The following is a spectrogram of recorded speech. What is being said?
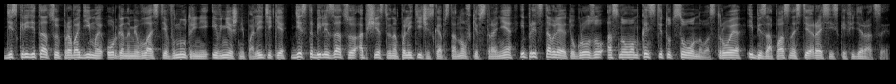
дискредитацию проводимой органами власти внутренней и внешней политики, дестабилизацию общественно-политической обстановки в стране и представляет угрозу основам конституционного строя и безопасности Российской Федерации.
